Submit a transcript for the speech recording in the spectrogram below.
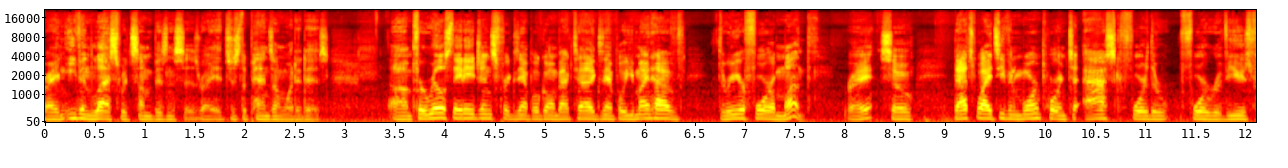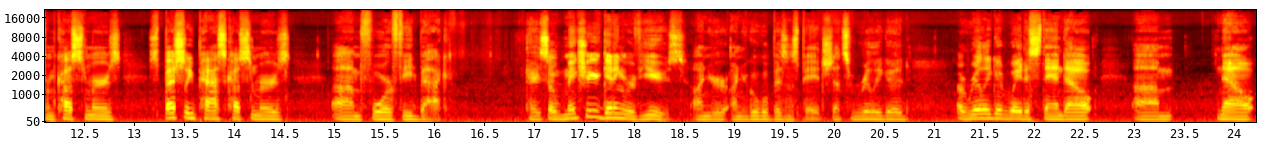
right? And even less with some businesses, right? It just depends on what it is. Um, for real estate agents, for example, going back to that example, you might have three or four a month, right? So that's why it's even more important to ask for the for reviews from customers, especially past customers, um, for feedback. Okay, so make sure you're getting reviews on your on your Google Business page. That's really good, a really good way to stand out. Um, now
